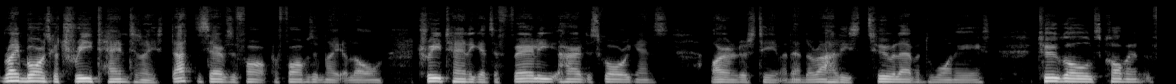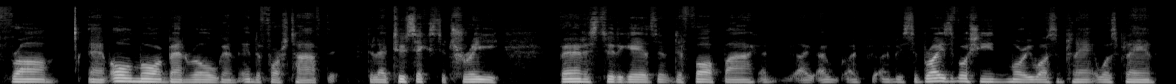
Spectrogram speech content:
Ryan Bourne's got 310 tonight. That deserves a performance at night alone. 310 against a fairly hard to score against Irelanders team. And then the Rahleys 211 to 1 8. Two goals coming from um, Owen Moore and Ben Rogan in the first half. They, led 2 6 to 3. Fairness to the Gaels, they, they fought back. And I, I, would be surprised if Oisin Murray wasn't playing. Was playing.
